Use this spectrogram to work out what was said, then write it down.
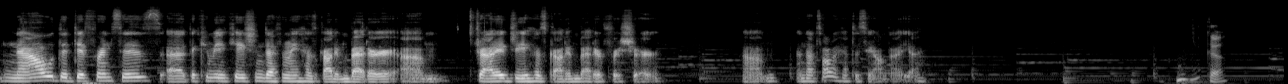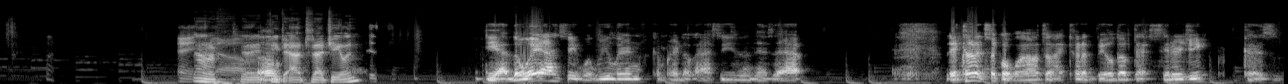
now the difference is uh, the communication definitely has gotten better. Um, strategy has gotten better for sure. Um, and that's all I have to say on that. Yeah. Okay. I don't know if anything um, to add to that, Jalen. Yeah, the way I see what we learned compared to last season is that it kind of took a while to like kind of build up that synergy because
